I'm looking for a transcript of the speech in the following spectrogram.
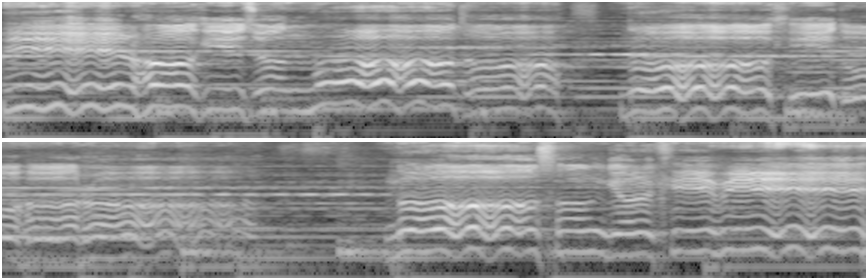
일하기 전마다 너 기도하라. 너 성결케 위해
